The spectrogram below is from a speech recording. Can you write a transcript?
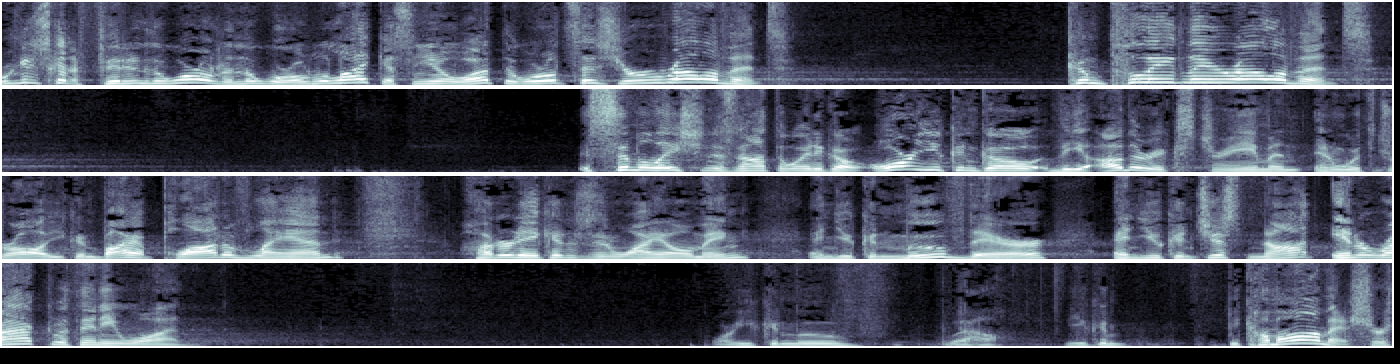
we're just going to fit into the world, and the world will like us. And you know what? The world says you're irrelevant completely irrelevant. Assimilation is not the way to go. Or you can go the other extreme and, and withdraw. You can buy a plot of land, 100 acres in Wyoming, and you can move there and you can just not interact with anyone. Or you can move, well, you can become Amish, or,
